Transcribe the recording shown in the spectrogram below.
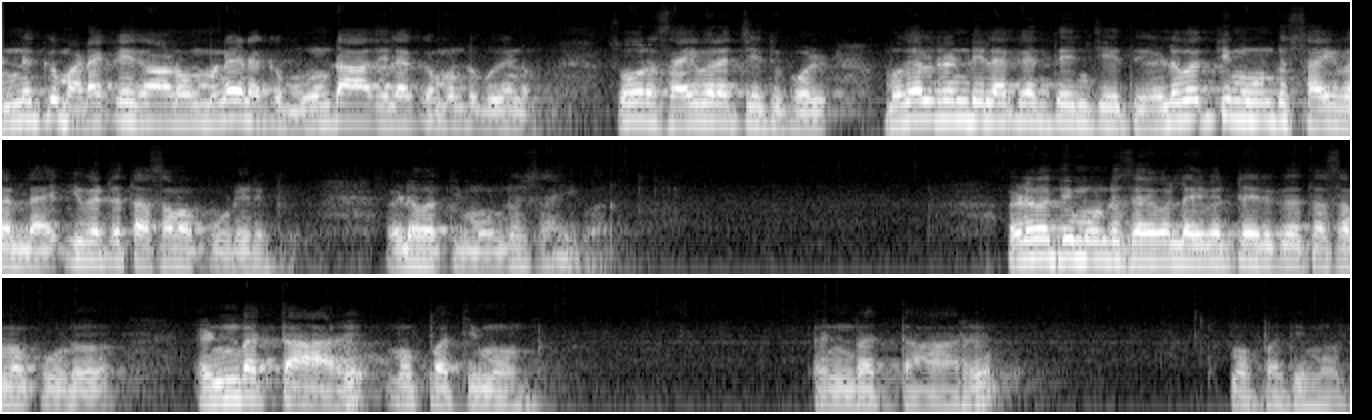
எண்ணுக்கு மடக்கை காணணும்னா எனக்கு மூன்றாவது இலக்கம் ஒன்று வேணும். ஸோ ஒரு சைவரை சேர்த்துக்கொள். முதல் ரெண்டு இலக்கம் தெரிஞ்சு எழுபத்தி மூன்று சைவரில் இவற்றை தசம கூடி இருக்கு. எழுபத்தி மூன்று சைவர். எழுபத்தி மூன்று சைவரில் இவற்றை இருக்கிற தசம கூடு எண்பத்தாறு முப்பத்தி மூன்று எண்பத்தாறு முப்பத்தி மூணு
